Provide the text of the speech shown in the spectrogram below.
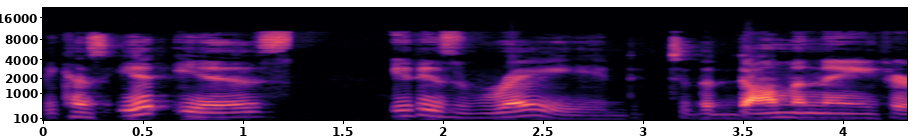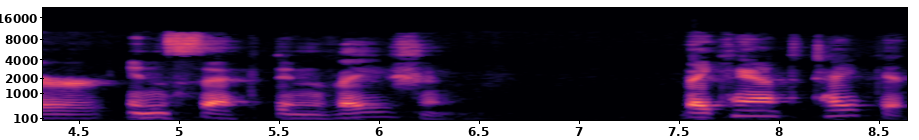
because it is it is raid to the dominator insect invasion. They can't take it.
